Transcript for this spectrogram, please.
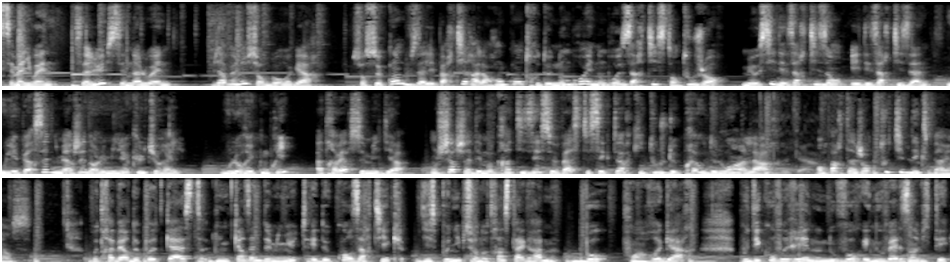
c'est Maïwen. Salut, c'est Nolwenn. Bienvenue sur Beauregard. Sur ce compte, vous allez partir à la rencontre de nombreux et nombreuses artistes en tout genre, mais aussi des artisans et des artisanes, ou les personnes immergées dans le milieu culturel. Vous l'aurez compris, à travers ce média, on cherche à démocratiser ce vaste secteur qui touche de près ou de loin à l'art, en partageant tout type d'expérience. Au travers de podcasts d'une quinzaine de minutes et de courts articles disponibles sur notre Instagram beau.regard, vous découvrirez nos nouveaux et nouvelles invités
